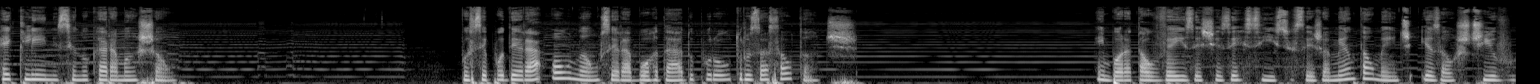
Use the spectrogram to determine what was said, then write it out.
Recline-se no caramanchão. você poderá ou não ser abordado por outros assaltantes. Embora talvez este exercício seja mentalmente exaustivo,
